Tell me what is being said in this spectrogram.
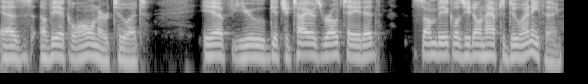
as a vehicle owner to it. If you get your tires rotated, some vehicles you don't have to do anything.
